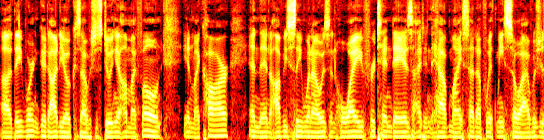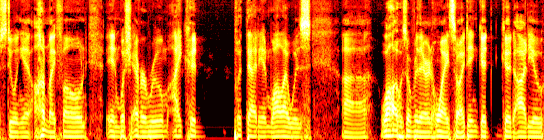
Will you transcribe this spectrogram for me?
uh, they weren't good audio because i was just doing it on my phone in my car. And then obviously when i was in hawaii for 10 days i didn't have my setup with me so i was just doing it on my phone in whichever room i could put that in while i was uh, while i was over there in hawaii. So i didn't get good audio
